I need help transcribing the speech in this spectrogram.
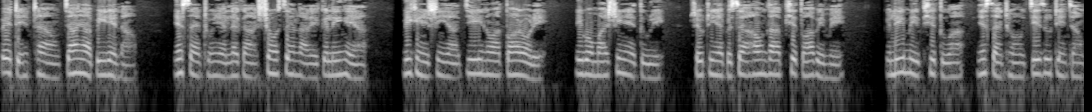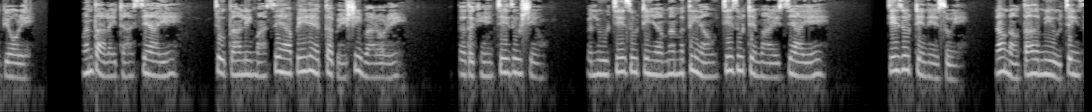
ပဲ့တင်ထအောင်ကြားရပြီးတဲ့နောက်မျက်စံထွန်းရဲ့လက်ကရှော့ဆင်းလာတဲ့ကလေးငယ်ကမိခင်ရှိရပြေးနွားသွားတော့တယ်ဒီပေါ်မှာရှိတဲ့သူတွေရုတ်တရက်ပါဇက်ဟောင်းသားဖြစ်သွားပေမဲ့ကလေးမေဖြစ်သူကမျက်စံထွန်းကျေးဇူးတင်ကြောင်းပြောတယ်ဝမ်းသာလိုက်တာဆရာရဲ့ကျုပ်သားလေးမှာဆရာပေးတဲ့အသက်ပဲရှိပါတော့တယ်တသခင်ကျေးဇူးရှင်ဘလူကျေးဇူးတင်ရမှမသိအောင်ကျေးဇူးတင်ပါတယ်ဆရာရဲ့ကျေးဇူးတင်နေဆိုရင်နောက်နောက်သားသမီးကိုချိန်ဆ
